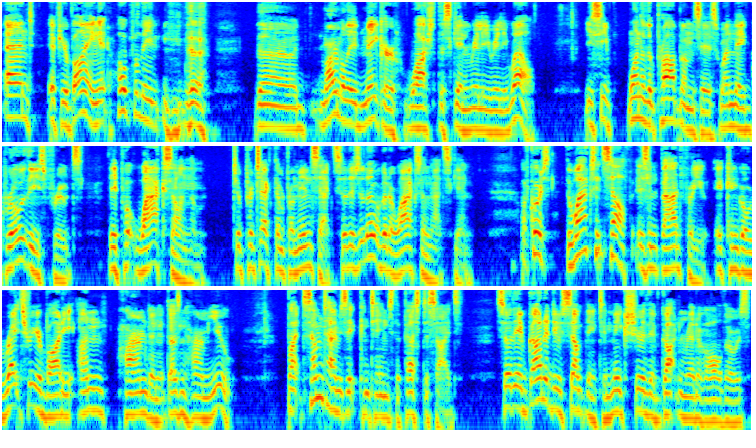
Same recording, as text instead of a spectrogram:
And if you're buying it, hopefully the the marmalade maker washed the skin really, really well. You see, one of the problems is when they grow these fruits, they put wax on them to protect them from insects. So there's a little bit of wax on that skin. Of course, the wax itself isn't bad for you. It can go right through your body unharmed and it doesn't harm you. But sometimes it contains the pesticides. So they've got to do something to make sure they've gotten rid of all those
